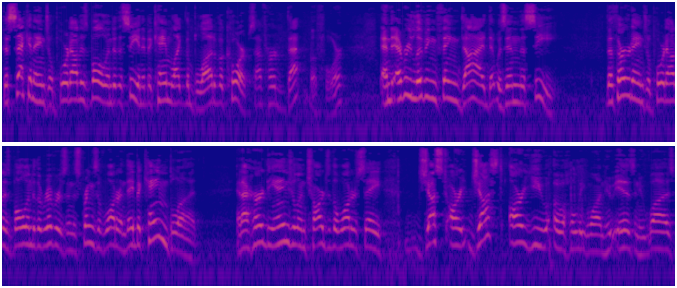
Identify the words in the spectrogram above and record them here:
The second angel poured out his bowl into the sea, and it became like the blood of a corpse. I've heard that before. And every living thing died that was in the sea. The third angel poured out his bowl into the rivers and the springs of water, and they became blood. And I heard the angel in charge of the waters say, Just are, just are you, O Holy One, who is and who was,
